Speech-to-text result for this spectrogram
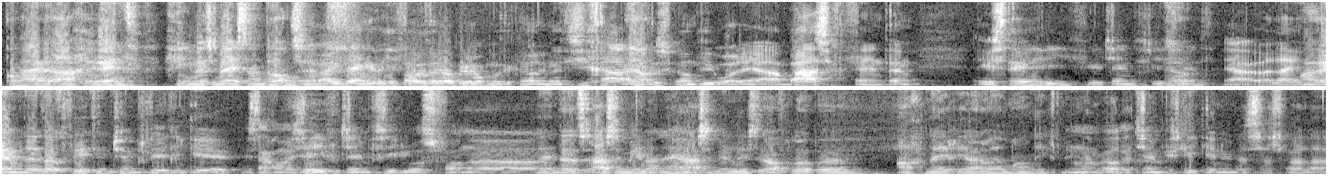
kwam hij eraan gerend, ging met z'n mee staan dansen. Maar ik denk dat die foto er ook weer op moeten knallen met die sigaar. Ja. Dus kampioen worden. Ja, een bazige vent. En eerste trainer die vier Champions League Ja. wint. Ja, wel lijkt Maar. Real deed ook 14 in de Champions League. 14 keer. Er staan gewoon 7 Champions League los van. eh, En dat is AC Milan. hè. Ja. AC Milan is de afgelopen 8, 9 jaar al helemaal niks meer. Nou, wel de Champions League in nu, dat is, dat is wel, eh,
